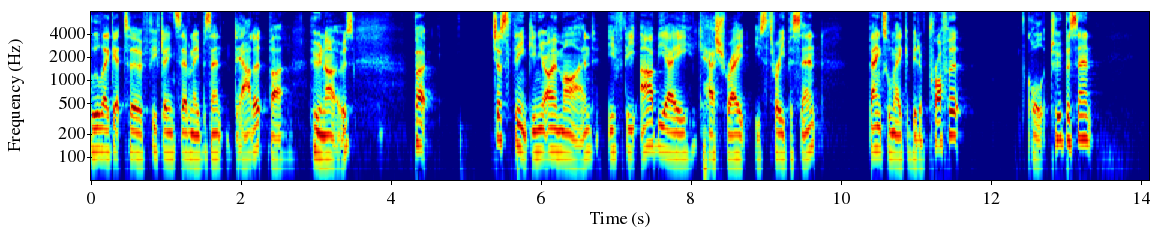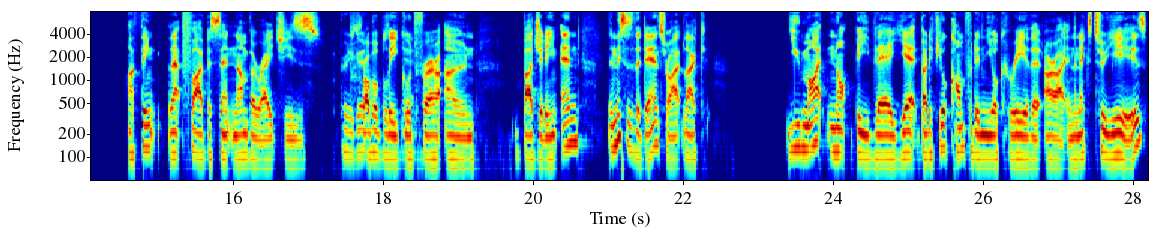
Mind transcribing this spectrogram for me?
Will they get to 15, 17%? Doubt it, but who knows? But just think in your own mind if the RBA cash rate is 3%, banks will make a bit of profit, call it 2%. I think that 5% number, Rach, is Pretty good. probably good for our own budgeting. And and this is the dance, right? Like you might not be there yet, but if you're confident in your career that, all right, in the next two years,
